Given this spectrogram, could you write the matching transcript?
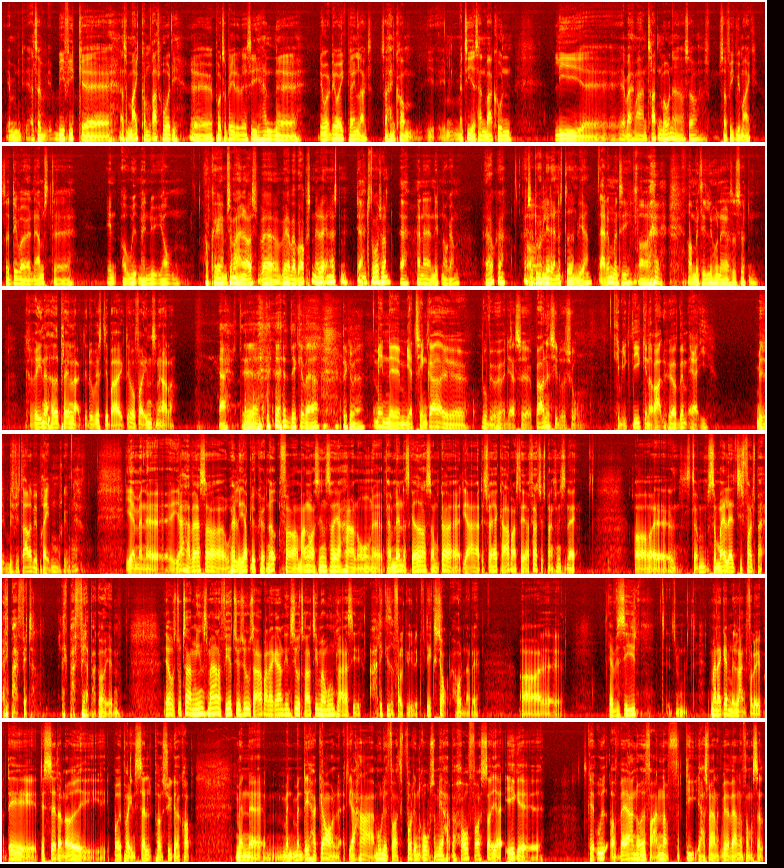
Jamen, altså, vi fik... Øh, altså, Mike kom ret hurtigt øh, på tapetet, vil jeg sige. Han, øh, det, var, det var ikke planlagt. Så han kom... I, Mathias, han var kun lige... Øh, ja, hvad var han? 13 måneder, og så, så fik vi Mike. Så det var nærmest øh, ind og ud med en ny i ovnen. Okay, jamen, så må han også være ved at være voksen i dag næsten, din Ja. store søn. Ja, han er 19 år gammel. Ja, okay. Altså, Og- du er et lidt andet sted, end vi er. Ja, det må man sige. Og, og Mathilde, hun er jo så 17. Karina havde planlagt det, du vidste det bare ikke. Det var for indsnærter. Ja, det, det kan være. Det kan være. Men øh, jeg tænker, øh, nu har vi jo hørt jeres øh, børnesituation. Kan vi ikke lige generelt høre, hvem er I? Hvis, hvis vi starter ved Preben måske. Ja. Jamen, øh, jeg har været så uheldig, at jeg blev kørt ned for mange år siden, så jeg har nogle øh, permanente skader, som gør, at jeg desværre ikke kan arbejde, til jeg er førtidspensionist i dag. Og øh, som, som alle altid folk spørger, er det bare fedt? Er det ikke bare fedt at bare gå hjem? Jo, hvis du tager mine smerter 24 uger, så arbejder jeg gerne lige 37 timer om ugen, plejer jeg at sige. Ah, det gider folk lige ikke, for det er ikke sjovt at hunde det. Og øh, jeg vil sige, man er gennem et langt forløb, og det, det sætter noget i, både på ens selv, på psyke og krop. Men, øh, men, men det har gjort, at jeg har mulighed for at få den ro, som jeg har behov for, så jeg ikke øh, skal ud og være noget for andre, fordi jeg har svært nok ved at være noget for mig selv.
